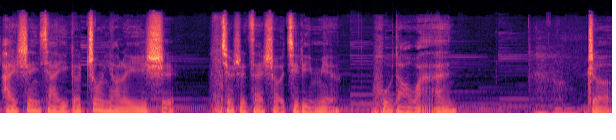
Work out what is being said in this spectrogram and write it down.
还剩下一个重要的仪式，就是在手机里面互道晚安。这，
